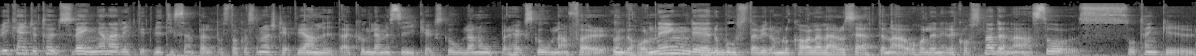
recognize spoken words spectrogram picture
vi kan ju inte ta ut svängarna riktigt. Vi till exempel på Stockholms universitet, vi anlitar Kungliga Musikhögskolan och Operahögskolan för underhållning. Det, då boostar vi de lokala lärosätena och håller nere kostnaderna. Så, så tänker ju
